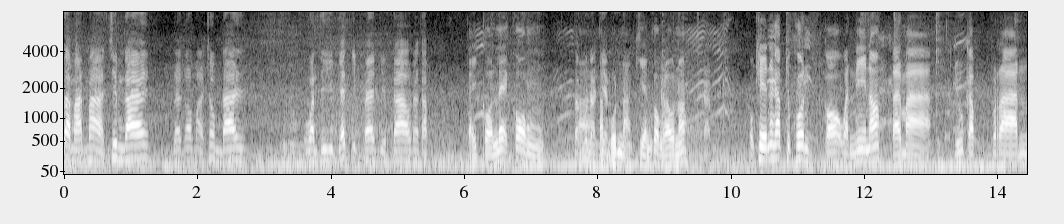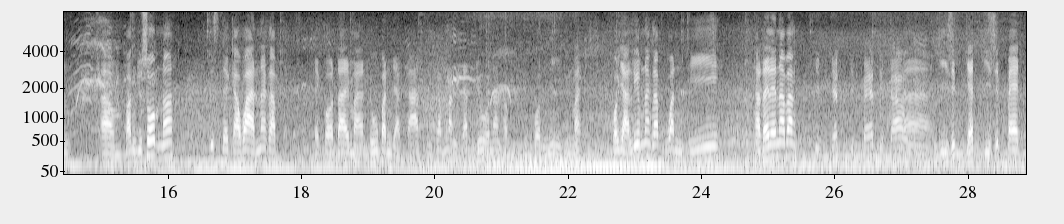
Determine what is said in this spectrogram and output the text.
สามารถมาชิมได้แล้วก็มาชมได้วันที่27 28 29นะครับไก่กอและข้องตำบลนาอ่าเคียนตำบลหนาเคียนของเราเนาะครับโอเคนะครับทุกคนก็วันนี้เนาะได้มา อยู่กับร้านอ่าบังยูซบเนาะมิสเตอร์กาวานนะครับ แล้วก็ได้มาดูบรรยากาศที่กำลังจัดอยู่นะครับทุกคนนี่เห็นไหมก็อย่าลืมนะครับวันที่ถ้าได้เลยนะบ้าง27 28 29อ่า27 28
